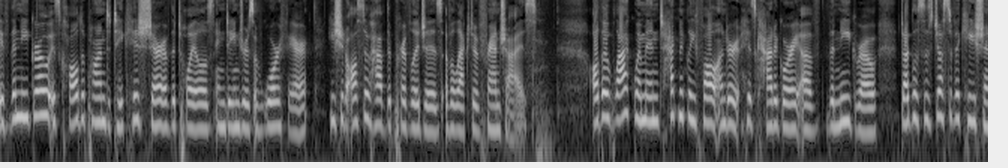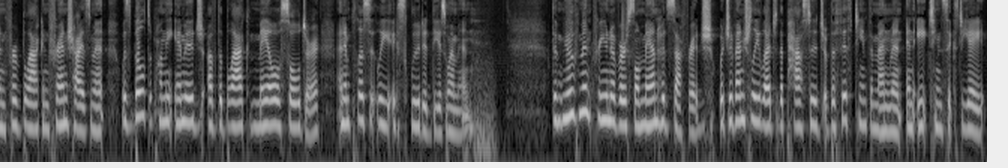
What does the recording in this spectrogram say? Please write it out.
if the Negro is called upon to take his share of the toils and dangers of warfare, he should also have the privileges of elective franchise. Although black women technically fall under his category of the Negro, Douglass's justification for black enfranchisement was built upon the image of the black male soldier and implicitly excluded these women. The movement for universal manhood suffrage, which eventually led to the passage of the 15th Amendment in 1868,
